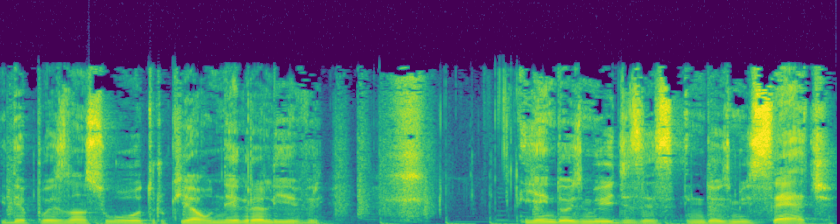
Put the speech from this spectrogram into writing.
e depois lança o outro, que é o Negra Livre. E em, 2007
